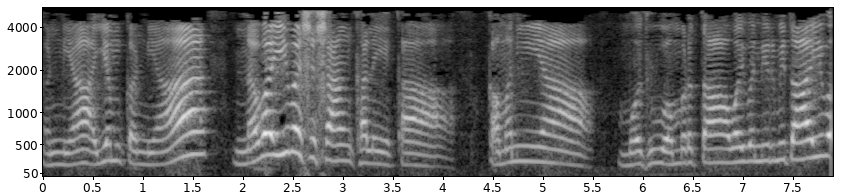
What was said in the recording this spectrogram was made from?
कन्या यम कन्या, नव इव शशांखले का, कमनिया, मधु अमृता, वैव निर्मिता इव।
